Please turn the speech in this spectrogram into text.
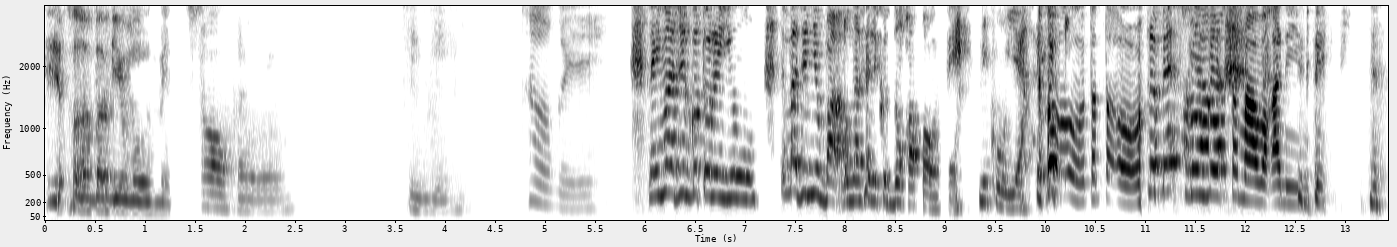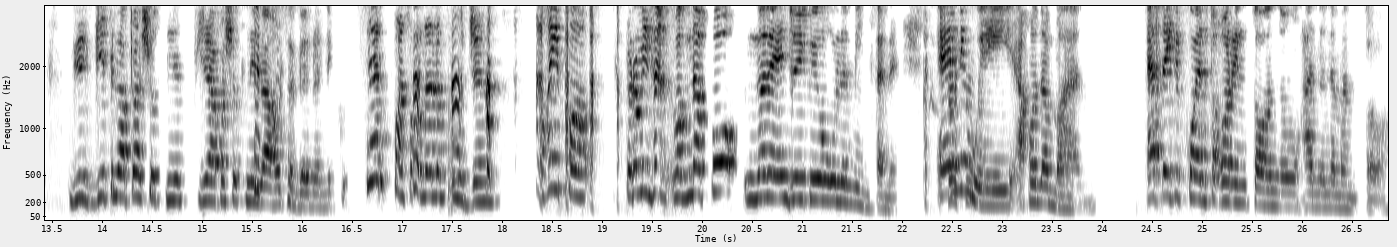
mga bagyo moments. Okay. Sige. Okay. Na-imagine ko tuloy yung, imagine nyo ba ako nasa likod ng kapote ni kuya? Oo, totoo. The best ko Kaya ako tumawa kanina. G- g- pinapashoot, ni, pinapashoot nila ako sa ganun. Sir, pasok na lang po dyan. Okay po. Pero minsan, wag na po. Na-enjoy ko yung ulan minsan eh. Anyway, ako naman. Eto, ikikwento ko rin to nung ano naman to.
